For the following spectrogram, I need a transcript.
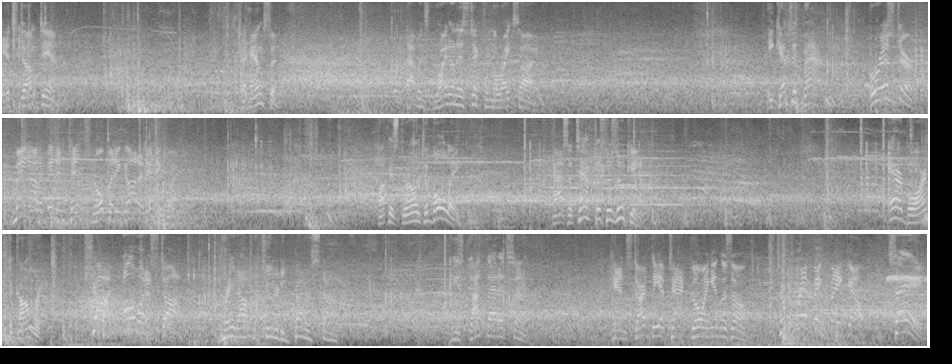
It's dumped in. To Hansen. That one's right on his stick from the right side. He gets it back. Wrister may not have been intentional, but he got it anyway. Puck is thrown to Bollig. Pass attempt to Suzuki. Airborne to Comrie. Shot! Oh, what a stop! Great opportunity. Better stop. He's got that at center. Can start the attack going in the zone. Terrific fake out. Save.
